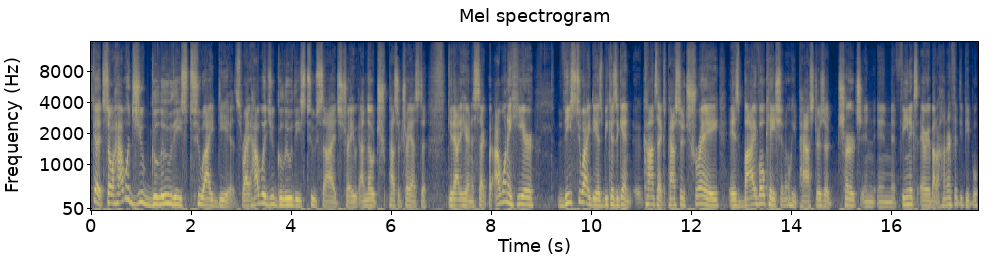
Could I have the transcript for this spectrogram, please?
good. So, how would you glue these two ideas, right? How would you glue these two sides, Trey? I know Pastor Trey has to get out of here in a sec, but I want to hear these two ideas because again context pastor trey is bivocational he pastors a church in in the phoenix area about 150 people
